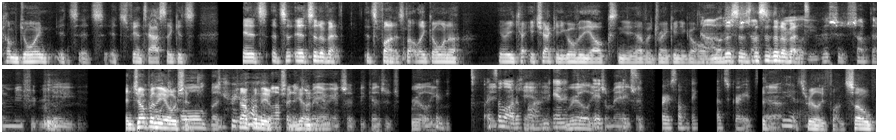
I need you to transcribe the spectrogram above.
come join. It's it's it's fantastic. It's and it's it's it's an event. It's fun. It's not like going to you know you cut your check and you go over the Elks and you have a drink and you go home. No, this is this is an event. really- This is something you should really. And jump in the it's ocean. cold, but Jump in the come up ocean. and You gotta do it. experience it because it's really, It's It- a lot you of can't- fun, it and really is it- it's amazing. for something that's great. yeah. Yeah. It's really fun. So,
